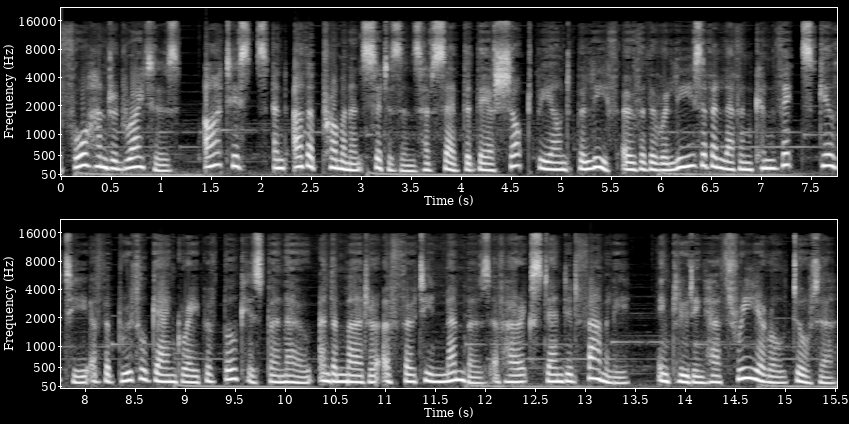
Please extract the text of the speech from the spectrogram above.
400 writers, artists and other prominent citizens have said that they are shocked beyond belief over the release of 11 convicts guilty of the brutal gang rape of Bilkis Bano and the murder of 14 members of her extended family, including her three-year-old daughter.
